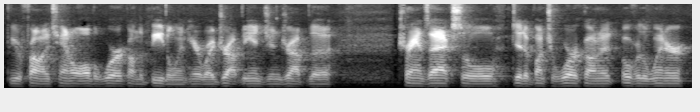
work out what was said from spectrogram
if you were following the channel, all the work on the Beetle in here, where I dropped the engine, dropped the transaxle, did a bunch of work on it over the winter,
